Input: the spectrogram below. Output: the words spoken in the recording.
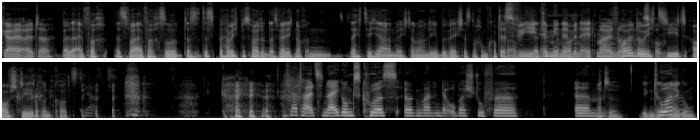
Geil, Alter. Weil er einfach, es war einfach so, das, das habe ich bis heute und das werde ich noch in 60 Jahren, wenn ich da noch lebe, werde ich das noch im Kopf das haben. Das wie Eminem in 8 Mile Voll durchzieht, aufsteht und kotzt. Ja. Geil. Ich hatte als Neigungskurs irgendwann in der Oberstufe ähm, Mathe, wegen Touren, der Neigung.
